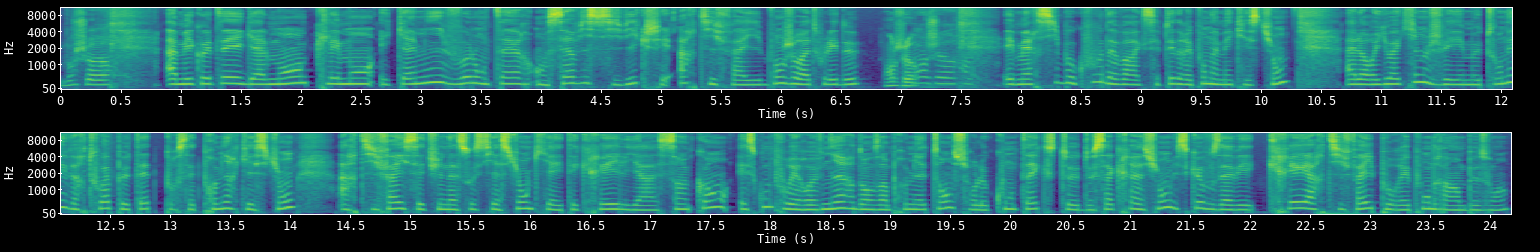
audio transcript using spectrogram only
Bonjour. À mes côtés également, Clément et Camille, volontaires en service civique chez Artify. Bonjour à tous les deux. Bonjour. Bonjour. Et merci beaucoup d'avoir accepté de répondre à mes questions. Alors Joachim, je vais me tourner vers toi peut-être pour cette première question. Artify, c'est une association qui a été créée il y a cinq ans. Est-ce qu'on pourrait revenir dans un premier temps sur le contexte de sa création? Est-ce que vous avez créé Artify pour répondre à un besoin?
